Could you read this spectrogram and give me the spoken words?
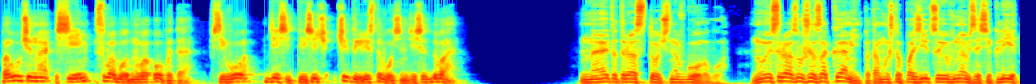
Получено 7 свободного опыта. Всего 10482. На этот раз точно в голову. Ну и сразу же за камень, потому что позицию вновь засекли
